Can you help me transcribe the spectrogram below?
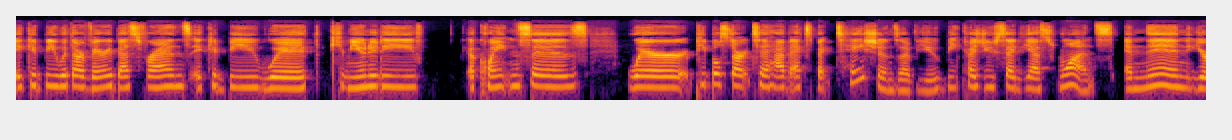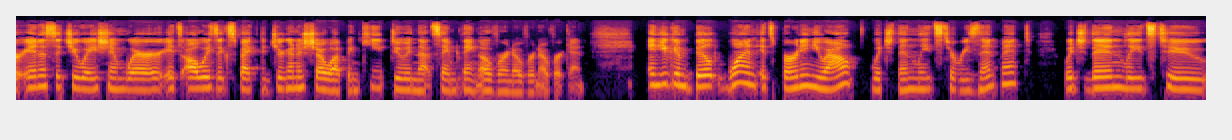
it could be with our very best friends, it could be with community acquaintances, where people start to have expectations of you because you said yes once and then you're in a situation where it's always expected you're going to show up and keep doing that same thing over and over and over again. And you can build one, it's burning you out, which then leads to resentment, which then leads to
